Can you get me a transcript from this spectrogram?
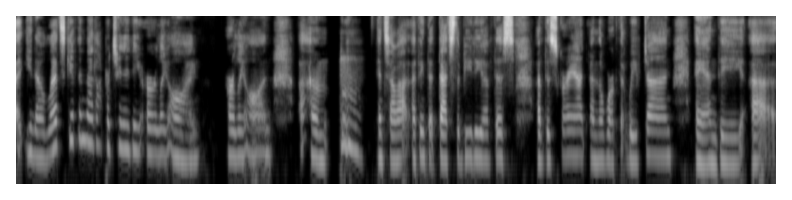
uh, you know, let's give them that opportunity early on. Early on. Um, And so I, I, think that that's the beauty of this, of this grant and the work that we've done and the, uh,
